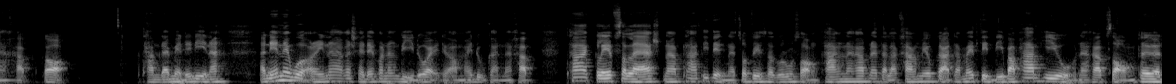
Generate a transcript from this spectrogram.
นะครับก็ทำดาเมจได้ดีนะ อันนี้ใน World Arena ก็ใช้ได้ค่อนข้างดีด้วย เดี๋ยวเอามาให้ดูกันนะครับ ถ้า Grave Slash นะครับท่าที่1นะโจมตีศัตรู2 ครั้งนะครับ ในแต่ละครั้งมีโอกาสทำให้ติดดีบัฟห้ามฮิลนะครับ2เทิร์น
